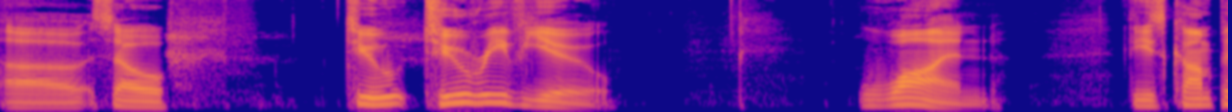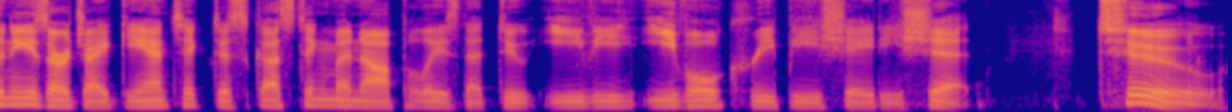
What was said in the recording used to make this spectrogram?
Uh, so to to review, one, these companies are gigantic, disgusting monopolies that do evil, evil, creepy, shady shit. Two,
